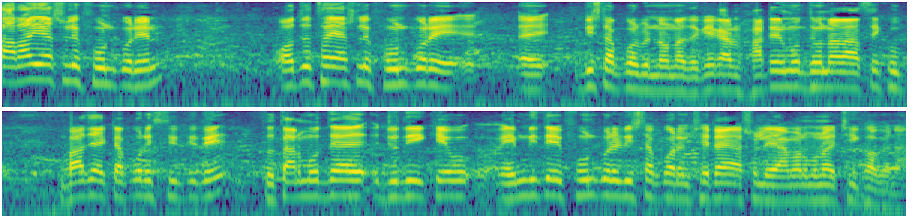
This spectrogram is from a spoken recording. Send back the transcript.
তারাই আসলে ফোন করেন অযথায় আসলে ফোন করে ডিস্টার্ব করবেন না ওনাদেরকে কারণ হাটের মধ্যে ওনারা আছে খুব বাজে একটা পরিস্থিতিতে, তো তার মধ্যে যদি কেউ এমনিতে ফোন করে ডিস্টার্ব করেন, সেটা আসলে আমার মনে হয় ঠিক হবে না।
